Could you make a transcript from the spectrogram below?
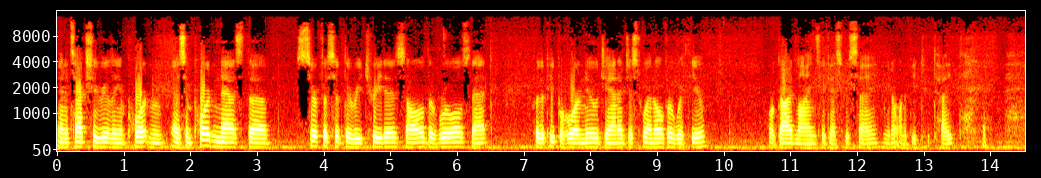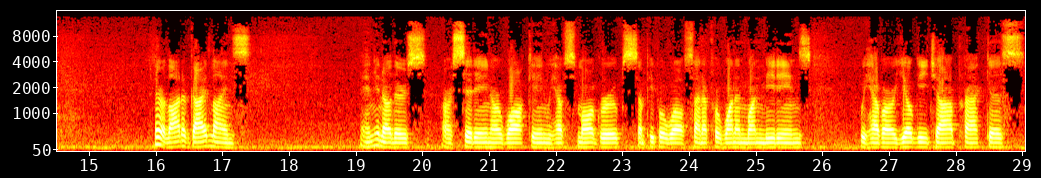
And it's actually really important, as important as the surface of the retreat is, all the rules that, for the people who are new, Jana just went over with you, or guidelines, I guess we say. We don't want to be too tight. there are a lot of guidelines. And you know, there's our sitting, our walking, we have small groups. Some people will sign up for one on one meetings. We have our yogi job practice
